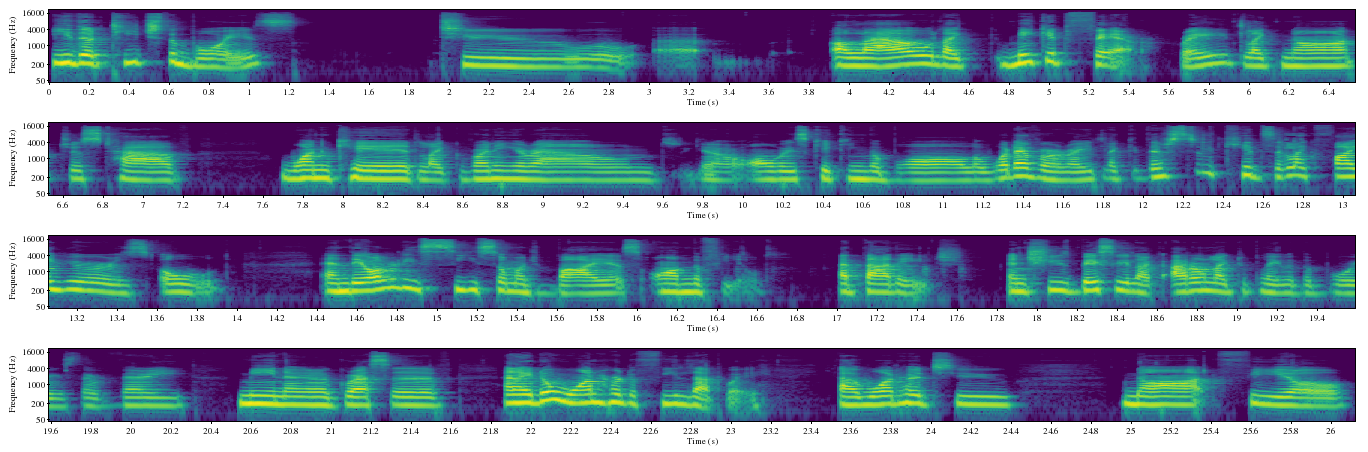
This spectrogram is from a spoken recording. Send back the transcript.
either teach the boys to uh, allow like make it fair right? Like not just have one kid like running around you know always kicking the ball or whatever right? Like they're still kids they're like five years old and they already see so much bias on the field at that age. And she's basically like i don't like to play with the boys. They're very mean and aggressive. And I don't want her to feel that way. I want her to not feel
